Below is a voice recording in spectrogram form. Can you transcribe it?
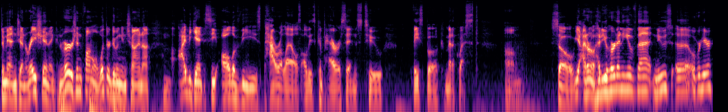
demand generation and conversion funnel, and what they're doing in China, I began to see all of these parallels, all these comparisons to Facebook, MetaQuest. Um, so yeah, I don't know. Had you heard any of that news uh, over here?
